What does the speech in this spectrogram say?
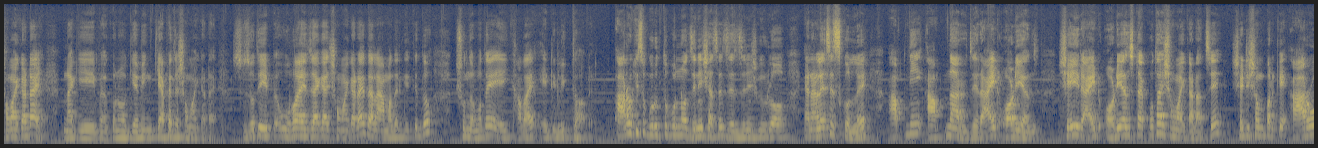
সময় কাটায়, নাকি কোনো গেমিং ক্যাফেতে সময় কাটায়? যদি উভয় জায়গায় সময় কাটায়, তাহলে আমাদেরকে কিন্তু সুন্দর মতো এই খাতায় এটি লিখতে হবে। আরও কিছু গুরুত্বপূর্ণ জিনিস আছে, যে জিনিসগুলো অ্যানালাইসিস করলে আপনি আপনার যে রাইট অডিয়েন্স সেই রাইট অডিয়েন্সটা কোথায় সময় কাটাচ্ছে, সেটি সম্পর্কে আরও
